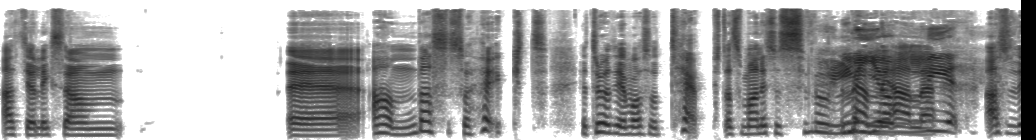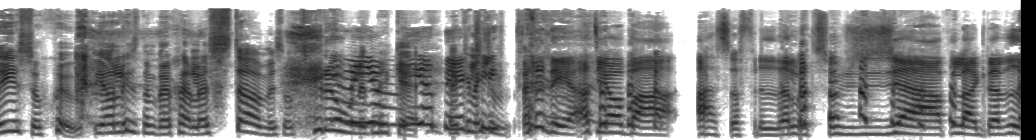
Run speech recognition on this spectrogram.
att jag liksom eh, andas så högt. Jag tror att jag var så täppt, alltså man är så svullen i jag alla... vet, Alltså det är så sjukt. Jag lyssnar på det själv och det stör mig så otroligt jag mycket. vet jag, kan liksom- klippte det att jag bara alltså Frida låter så jävla gravid.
